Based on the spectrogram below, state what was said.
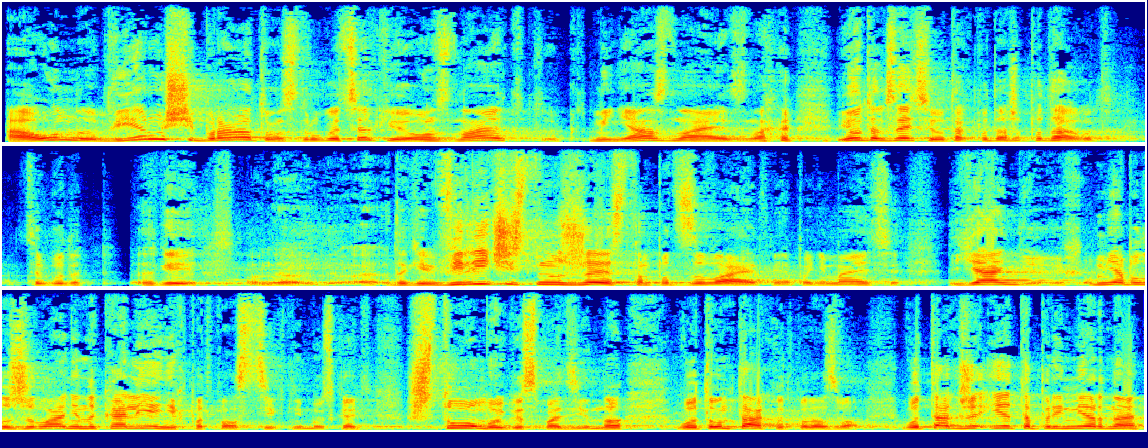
А он верующий брат, он с другой церкви, он знает, меня знает, знает. И он так, знаете, вот так вот так вот, такие, такие величественным жестом подзывает меня, понимаете? Я, у меня было желание на коленях подползти к нему и сказать, что мой господин? Но вот он так вот подозвал. Вот так же это примерно,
